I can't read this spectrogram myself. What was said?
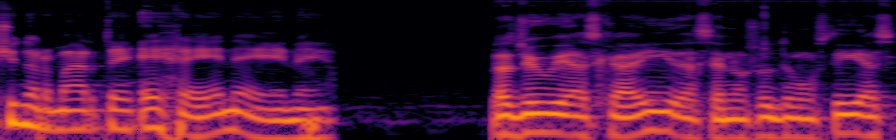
Junior Marte, RNN. Las lluvias caídas en los últimos días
